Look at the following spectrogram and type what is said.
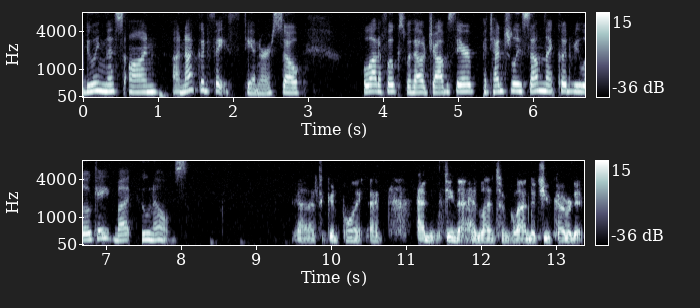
doing this on uh, not good faith, Tanner. So, a lot of folks without jobs there, potentially some that could relocate, but who knows? Yeah, that's a good point. I hadn't seen that headline, so I'm glad that you covered it.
